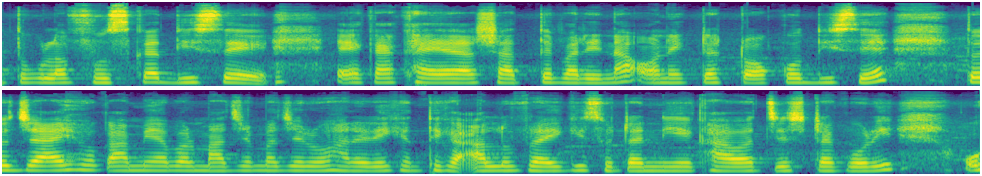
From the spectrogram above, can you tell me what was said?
এতগুলো ফুচকা দিছে, একা খায় সারতে পারি না, অনেকটা টকও দিছে। তো যাই হোক, আমি আবার মাঝে মাঝে রোহানের এখান থেকে আলু ফ্রাই কিছুটা নিয়ে খাওয়ার চেষ্টা করি। ও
